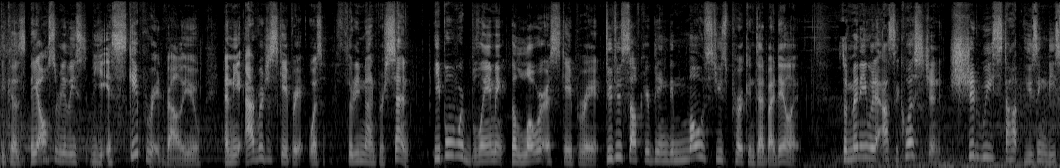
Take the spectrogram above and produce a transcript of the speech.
because they also released the escape rate value, and the average escape rate was 39%. People were blaming the lower escape rate due to Self-Care being the most used perk in Dead by Daylight. So many would ask the question, should we stop using these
